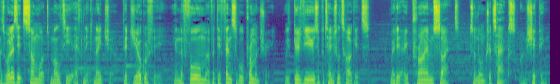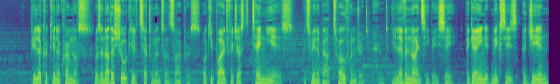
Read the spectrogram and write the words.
As well as its somewhat multi ethnic nature, the geography, in the form of a defensible promontory with good views of potential targets, made it a prime site to launch attacks on shipping. Kremnos was another short lived settlement on Cyprus, occupied for just 10 years between about 1200 and 1190 BC. Again, it mixes Aegean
